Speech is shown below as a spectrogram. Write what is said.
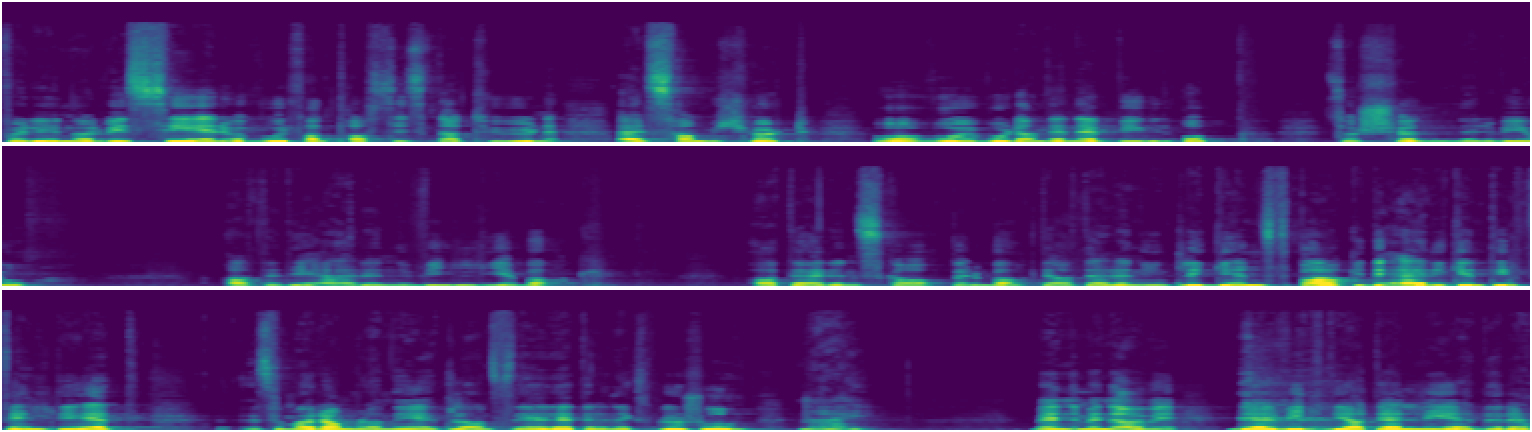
Fordi når vi ser hvor fantastisk naturen er samkjørt, og hvor, hvordan den er bygd opp, så skjønner vi jo at det er en vilje bak. At det er en skaper bak det, at det er en intelligens bak. Det er ikke en tilfeldighet som har ramla ned et eller annet sted etter en eksplosjon. Nei. Men, men, det er viktig at det er ledere,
